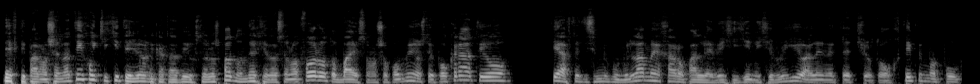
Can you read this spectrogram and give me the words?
Πέφτει πάνω σε ένα τοίχο και εκεί τελειώνει η καταδίωξη τέλος πάντων. Έρχεται ασθενοφόρο, τον πάει στο νοσοκομείο, στο Ιπποκράτιο και αυτή τη στιγμή που μιλάμε χαροπαλεύει. Έχει γίνει χειρουργείο, αλλά είναι τέτοιο το χτύπημα που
